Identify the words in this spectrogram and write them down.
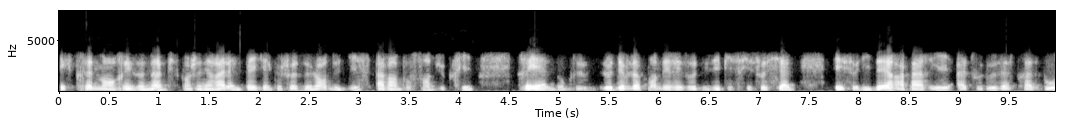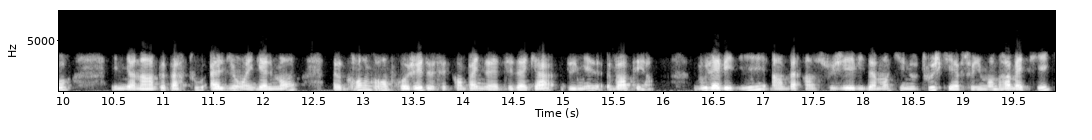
extrêmement raisonnables, puisqu'en général, elles payent quelque chose de l'ordre de 10 à 20% du prix réel. Donc, le, développement des réseaux des épiceries sociales et solidaires à Paris, à Toulouse, à Strasbourg, il y en a un peu partout, à Lyon également. Euh, grand, grand projet de cette campagne de la TEDACA 2021. Vous l'avez dit, un, un sujet évidemment qui nous touche, qui est absolument dramatique,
